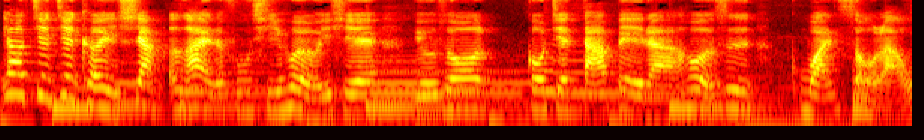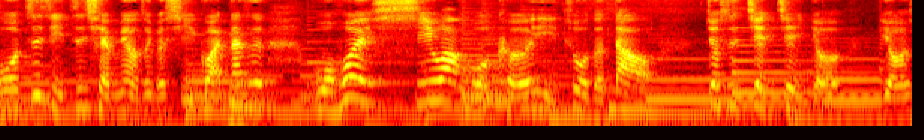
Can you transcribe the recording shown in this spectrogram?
要渐渐可以像恩爱的夫妻，会有一些，比如说勾肩搭背啦，或者是玩手啦。我自己之前没有这个习惯，但是我会希望我可以做得到，就是渐渐有有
